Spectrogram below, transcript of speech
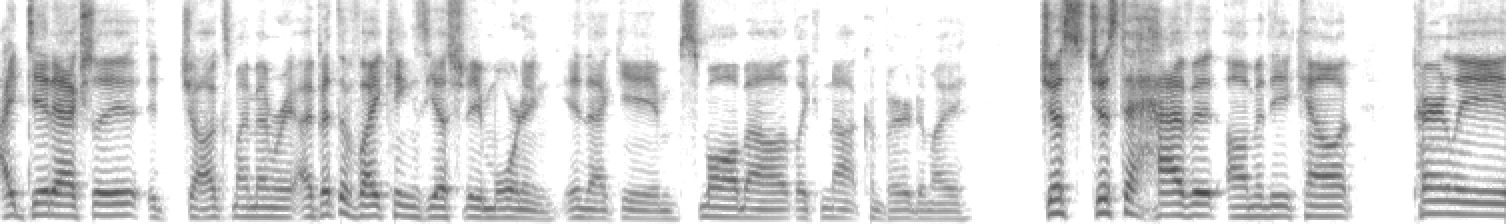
I did actually. It jogs my memory. I bet the Vikings yesterday morning in that game, small amount, like not compared to my, just just to have it um in the account. Apparently,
